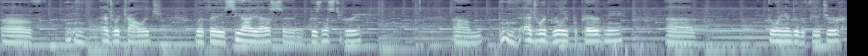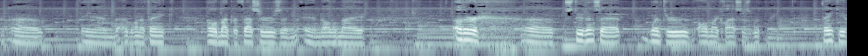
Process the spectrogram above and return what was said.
of Edgewood College with a CIS and business degree. Um, Edgewood really prepared me uh, going into the future uh, and I want to thank all of my professors and, and all of my other uh, students that went through all my classes with me. Thank you.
